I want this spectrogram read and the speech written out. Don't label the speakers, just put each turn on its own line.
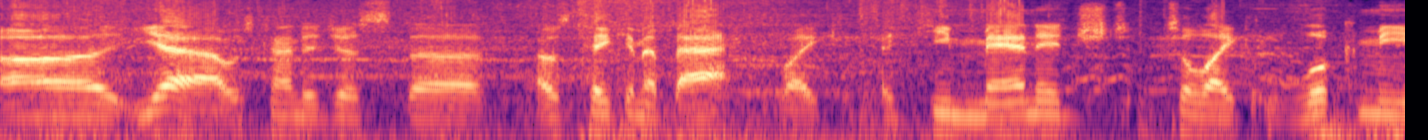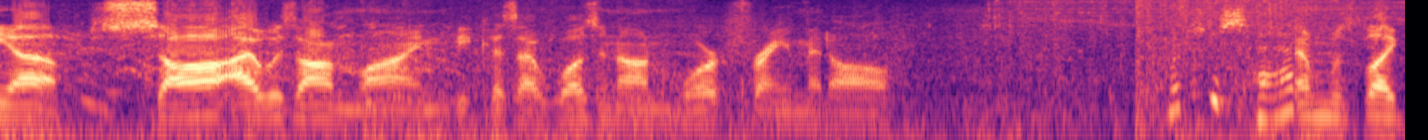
Uh, yeah, I was kind of just, uh, I was taken aback. Like, he managed to, like, look me up, saw I was online because I wasn't on Warframe at all,
What just happened?
and was like,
